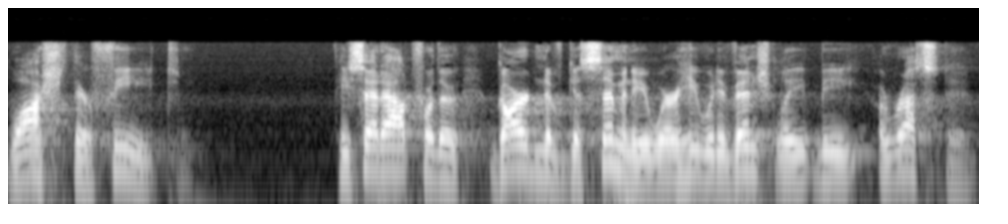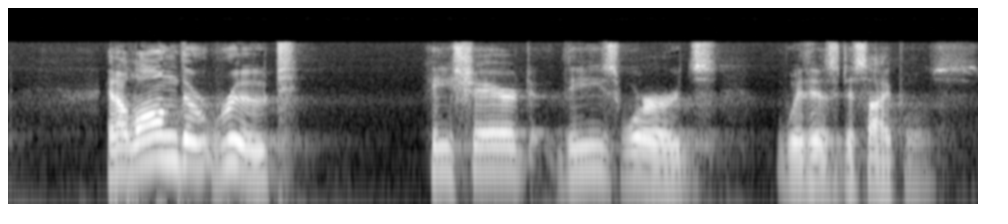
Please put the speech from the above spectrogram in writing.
washed their feet, he set out for the Garden of Gethsemane where he would eventually be arrested. And along the route, he shared these words with his disciples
